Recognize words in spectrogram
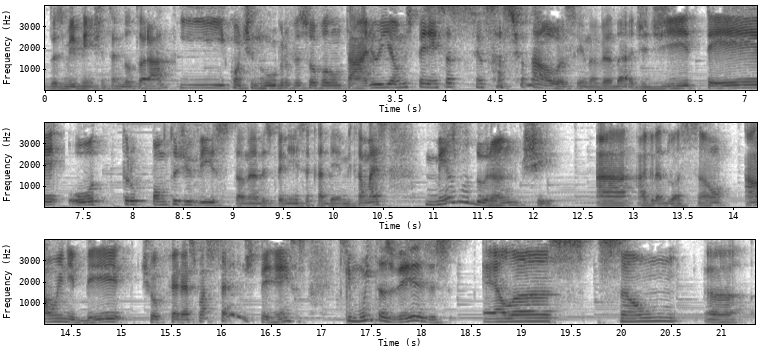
2020 entrei em doutorado e continuo professor voluntário e é uma experiência sensacional, assim, na verdade, de ter outro ponto de vista, né, da experiência acadêmica. Mas mesmo durante a, a, graduação, a UNB te oferece uma série de experiências que muitas vezes elas são uh,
